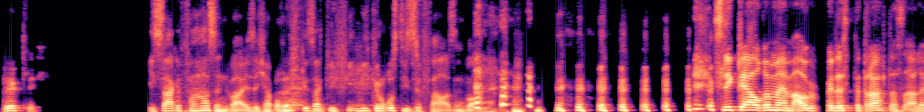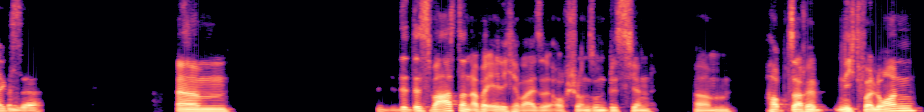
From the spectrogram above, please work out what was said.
Wirklich. Ich sage phasenweise. Ich habe auch nicht gesagt, wie, viel, wie groß diese Phasen waren. Es liegt ja auch immer im Auge des Betrachters, Alex. Ja. Ähm, das war es dann aber ehrlicherweise auch schon so ein bisschen. Ähm, Hauptsache nicht verloren,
